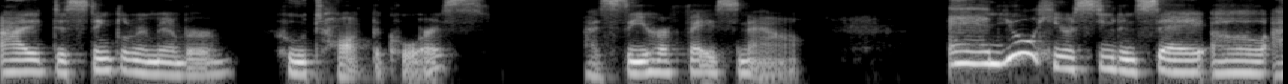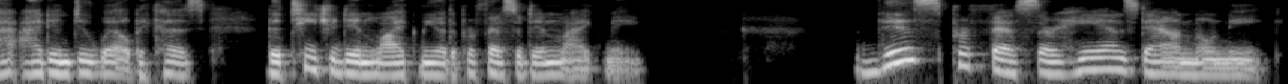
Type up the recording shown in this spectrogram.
I distinctly remember who taught the course. I see her face now. And you'll hear students say, Oh, I, I didn't do well because the teacher didn't like me or the professor didn't like me. This professor, hands down, Monique,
